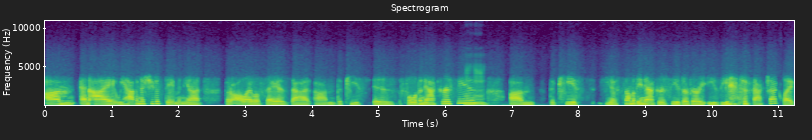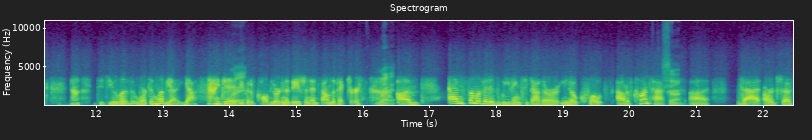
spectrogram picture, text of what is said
Um, and I, we haven't issued a statement yet, but all I will say is that um, the piece is full of inaccuracies. Mhm. Um, the piece, you know, some of the inaccuracies are very easy to fact check. Like, did you live work in Libya? Yes, I did. Right. You could have called the organization and found the pictures. Right. Um, and some of it is weaving together, you know, quotes out of context Sure. uh, that are just,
